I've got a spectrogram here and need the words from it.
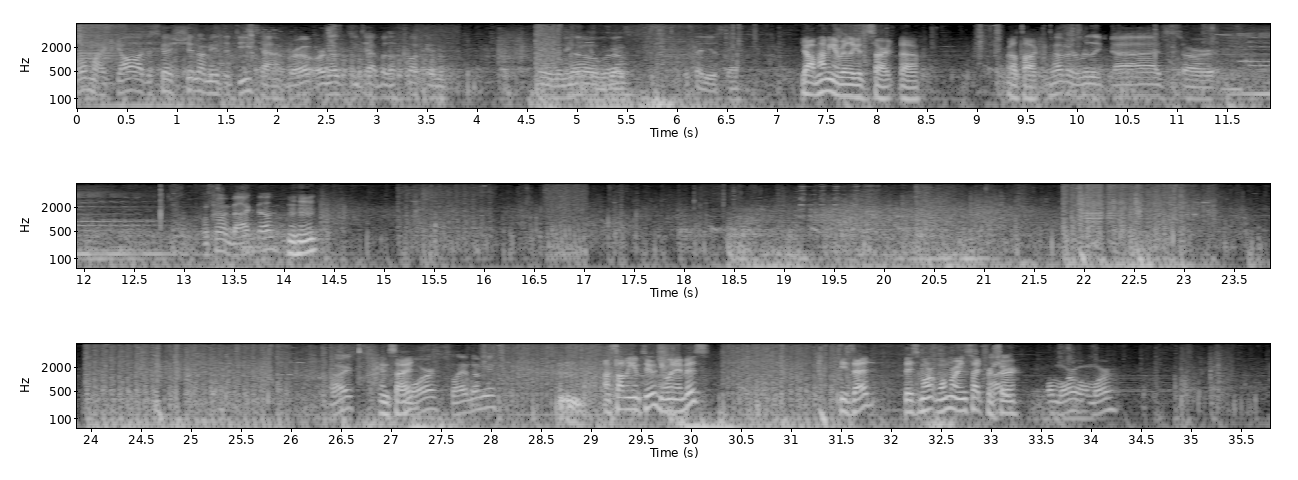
Oh my god, this guy's shitting on me at the D-tap, bro. Or not the D-tap, but the fucking... I don't even know, bro. This idea stuff. Yo, I'm having a really good start, though. Real talk. I'm having a really bad start. I'm coming back, though. Mm-hmm. Nice. Inside. One more. Slammed on me. I'm stopping him too. You want invis? He's dead. There's more, one more inside for Nice. sure. One more, one more.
